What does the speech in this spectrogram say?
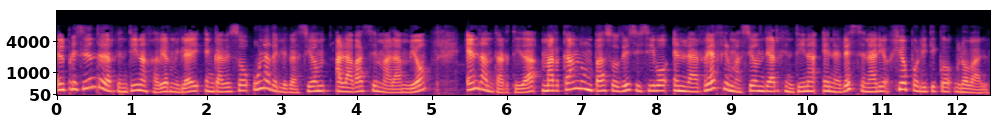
El presidente de Argentina, Javier Milei, encabezó una delegación a la base Marambio en la Antártida, marcando un paso decisivo en la reafirmación de Argentina en el escenario geopolítico global.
